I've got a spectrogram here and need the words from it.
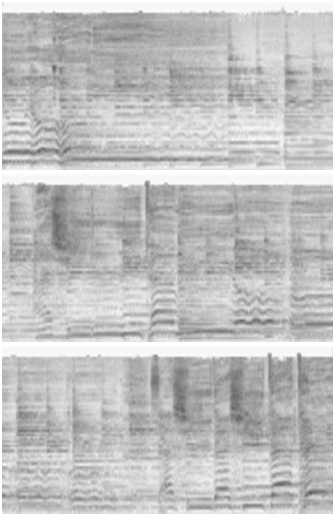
のように走る痛みを差し出した手が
